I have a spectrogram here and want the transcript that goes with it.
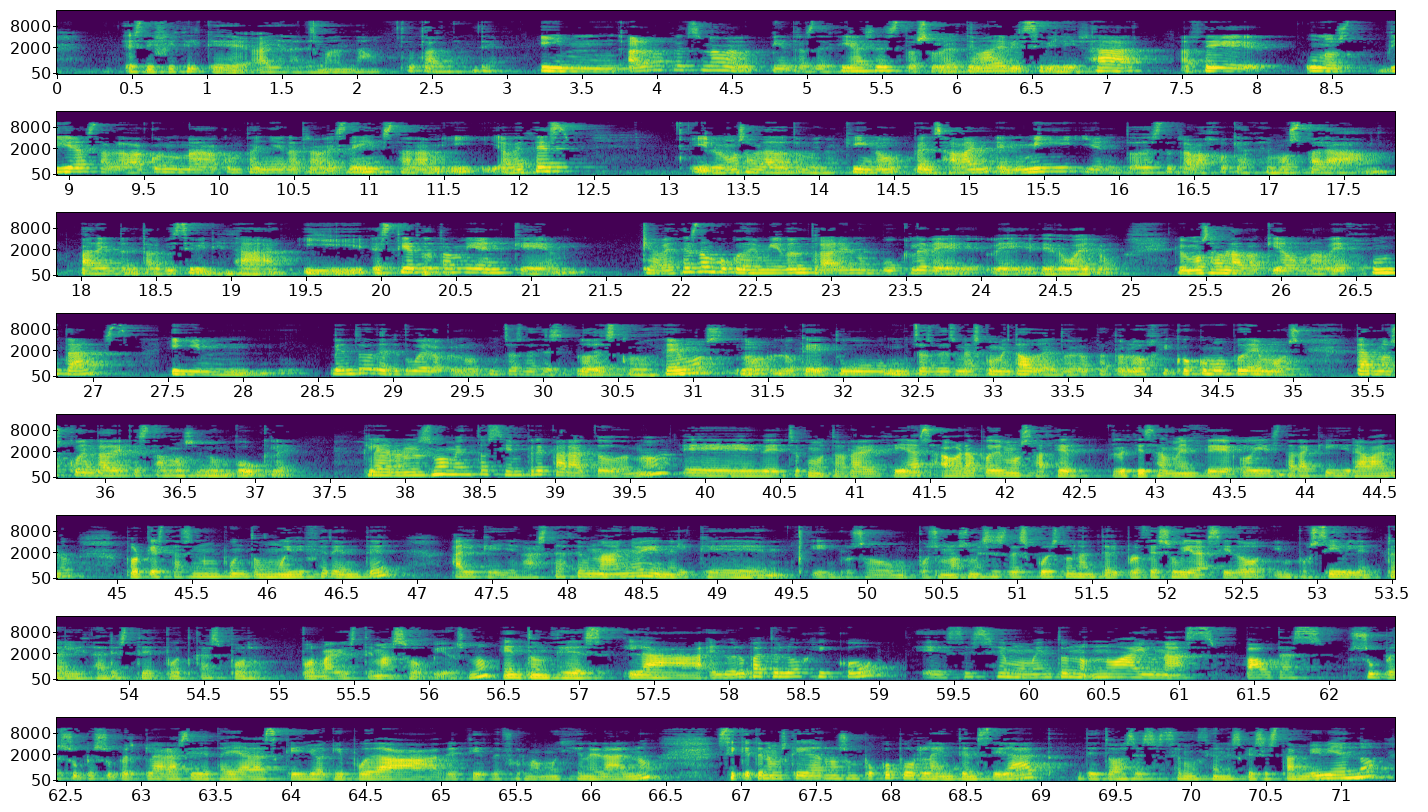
es difícil que haya la demanda. Totalmente. Y mm, ahora reflexionaba mientras decías esto sobre el tema de visibilizar. Hace unos días hablaba con una compañera a través de Instagram y, a veces, y lo hemos hablado también aquí, ¿no? Pensaba en, mí y en todo este trabajo que hacemos para, para intentar visibilizar. Y es cierto también que, que, a veces da un poco de miedo entrar en un bucle de, de duelo. Lo hemos hablado aquí alguna vez juntas y mm, dentro del duelo, que muchas veces lo desconocemos, ¿no? lo que tú muchas veces me has comentado del duelo patológico, ¿cómo podemos darnos cuenta de que estamos en un bucle? Claro, no es momento siempre para todo, ¿no? Eh, de hecho, como tú agradecías, ahora podemos hacer precisamente hoy estar aquí grabando porque estás en un punto muy diferente al que llegaste hace un año y en el que incluso pues unos meses después durante el proceso hubiera sido imposible realizar este podcast por, por varios temas obvios, ¿no? Entonces, el duelo patológico es ese momento, no, no hay unas pautas súper, súper, súper claras y detalladas que yo aquí pueda decir de forma muy general, ¿no? Sí que tenemos que guiarnos un poco por la intensidad de todas esas emociones que se están viviendo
